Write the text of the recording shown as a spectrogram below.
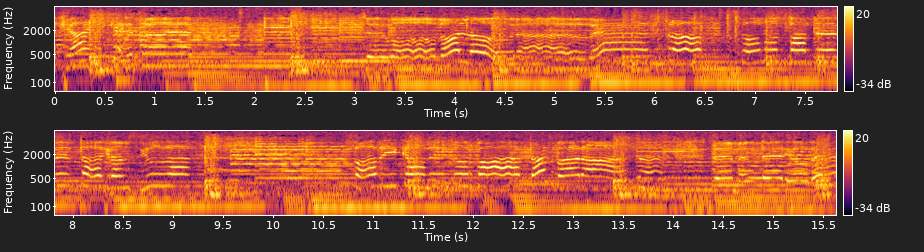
equipaje hay que traer. Llevo dolor adentro, somos parte de esta gran ciudad. Fábrica de corbatas baratas, cementerio de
